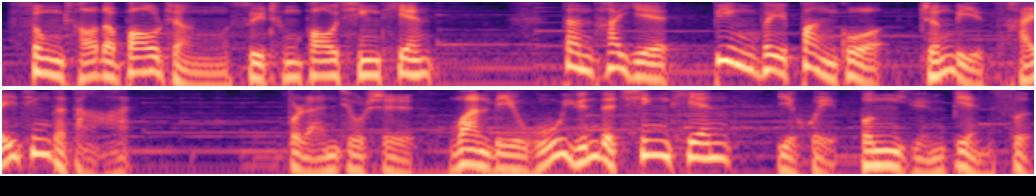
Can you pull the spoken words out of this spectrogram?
宋朝的包拯虽称包青天，但他也并未办过整理财经的大案。不然就是万里无云的青天也会风云变色。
